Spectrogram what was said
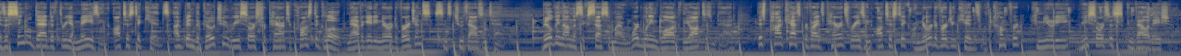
As a single dad to three amazing autistic kids, I've been the go to resource for parents across the globe navigating neurodivergence since 2010. Building on the success of my award winning blog, The Autism Dad, this podcast provides parents raising autistic or neurodivergent kids with comfort, community, resources, and validation.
